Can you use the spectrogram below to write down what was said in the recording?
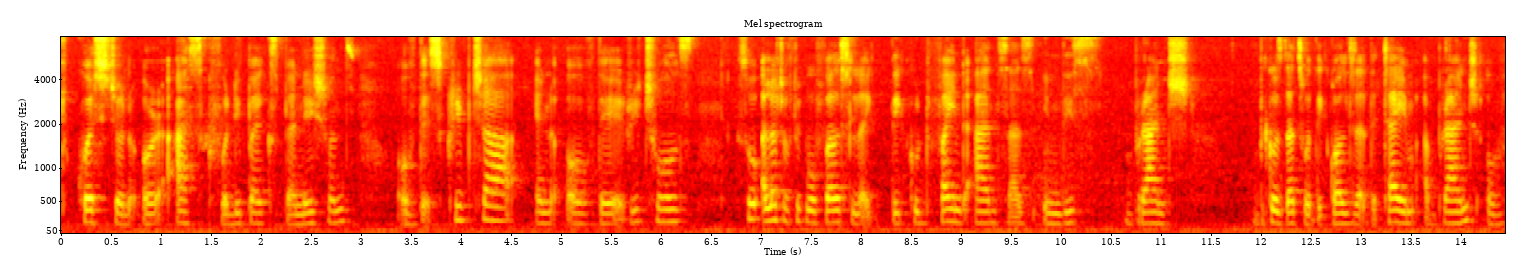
to question or ask for deeper explanations of the scripture and of the rituals. So, a lot of people felt like they could find answers in this branch because that's what they called it at the time a branch of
